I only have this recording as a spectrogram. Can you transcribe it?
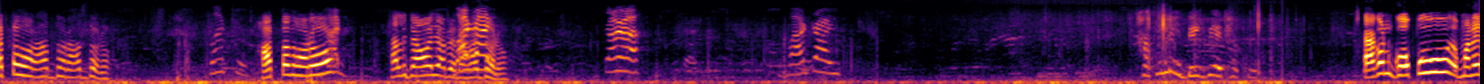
হাতটা ধরো হাত ধরো হাত ধরো। হাতটা ধরো। তাহলে যাওয়া যাবে না হাত ধরো। ঠাকুর নেই দেখবে ঠাকুর। এখন গপু মানে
